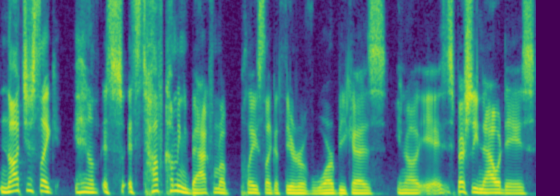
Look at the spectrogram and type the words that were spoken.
not just like you know it's it's tough coming back from a place like a theater of war because you know especially nowadays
